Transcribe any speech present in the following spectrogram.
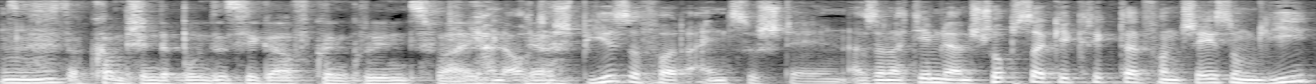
mhm. da kommst du in der Bundesliga auf keinen grünen Zweig. Ja, und auch ja. das Spiel sofort einzustellen. Also nachdem der einen Schubser gekriegt hat von Jason Lee,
